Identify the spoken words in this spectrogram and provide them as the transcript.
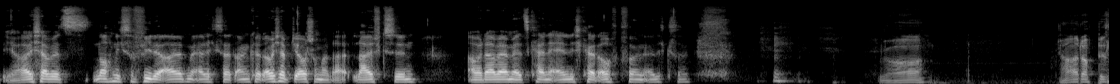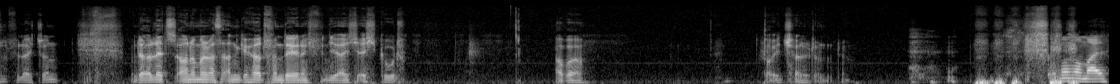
Ja, ich habe jetzt noch nicht so viele Alben, ehrlich gesagt, angehört, aber ich habe die auch schon mal live gesehen. Aber da wäre mir jetzt keine Ähnlichkeit aufgefallen, ehrlich gesagt. Ja. Ja, doch, ein bisschen vielleicht schon. Und da letztens auch nochmal was angehört von denen. Ich finde die eigentlich echt gut. Aber Deutsch halt und ja. Kommen wir mal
